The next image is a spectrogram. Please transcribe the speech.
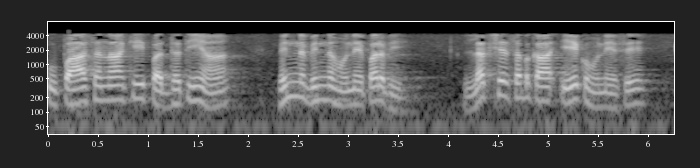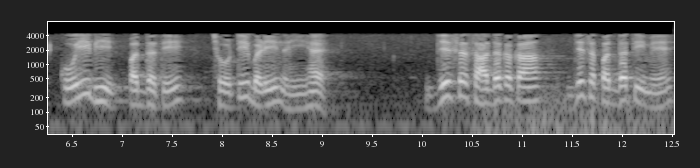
उपासना की पद्धतियाँ भिन्न भिन्न होने पर भी, लक्ष्य सबका एक होने से कोई भी पद्धति छोटी बड़ी नहीं है। जिस साधक का, जिस पद्धति में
